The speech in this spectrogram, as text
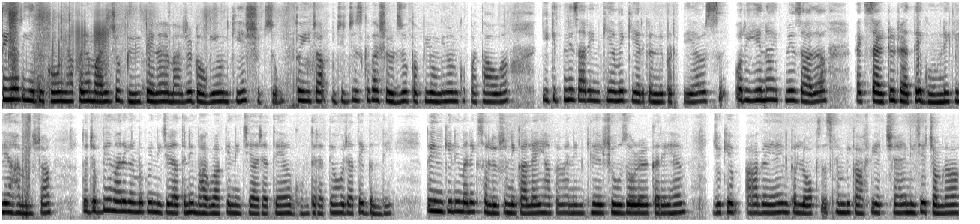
तो यार, ये देखो, यहाँ पर हमारे जो बीट है ना, हमारे जो डॉगी हैं, उनकी है शिट्जू तो ये जिस जिसके पास शिट्जू पपी होंगे ना, उनको पता होगा कि कितनी सारी इनकी हमें केयर करनी पड़ती है। और और ये ना इतने ज़्यादा एक्साइटेड रहते हैं घूमने के लिए हमेशा। तो जब भी हमारे घर में कोई नीचे जाते नहीं, भाग भाग के नीचे आ जाते हैं और घूमते रहते हैं, हो जाते हैं गंदे। तो इनके लिए मैंने एक सोल्यूशन निकाला है। यहाँ पर मैंने इनके लिए शूज़ ऑर्डर करे हैं, जो कि अब आ गए हैं। इनका लॉक सिस्टम भी काफ़ी अच्छा है। नीचे चमड़ा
